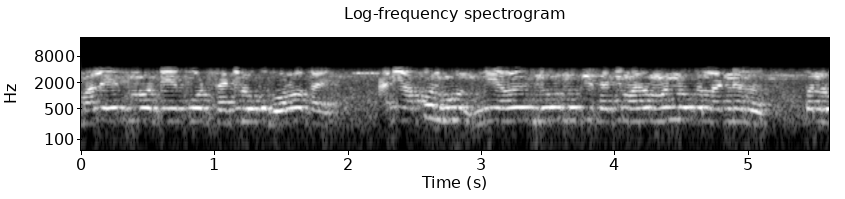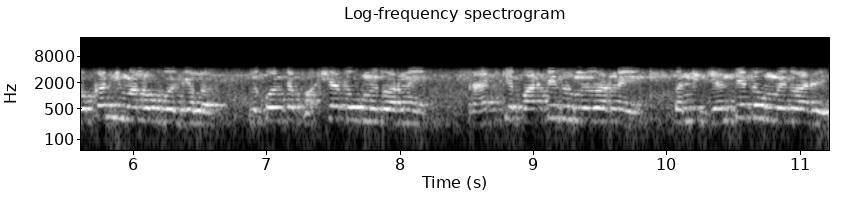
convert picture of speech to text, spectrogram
मला एक नोट एक वोटसाठी लोक बोलवत आहे आणि आपण होऊन मी यावेळेस निवडणुकीसाठी माझं मन नव्हतं लढण्याचं पण लोकांनी मला उभं केलं. मी कोणत्या पक्षाचा उमेदवार नाही राजकीय पार्टीचा उमेदवार नाही पण मी जनतेचा उमेदवार आहे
